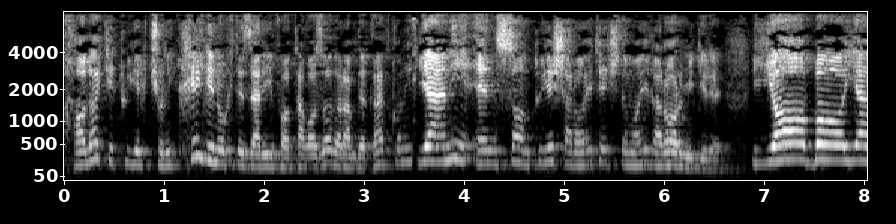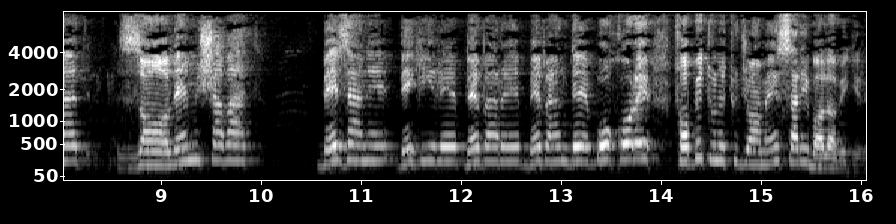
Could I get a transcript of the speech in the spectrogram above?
حالا که تو یک چنین خیلی نکته ظریف ها تقاضا دارم دقت کنید. یعنی انسان توی شرایط اجتماعی قرار می‌گیره. یا باید ظالم شود بزنه بگیره ببره ببنده بخوره تا بتونه تو جامعه سری بالا بگیره.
